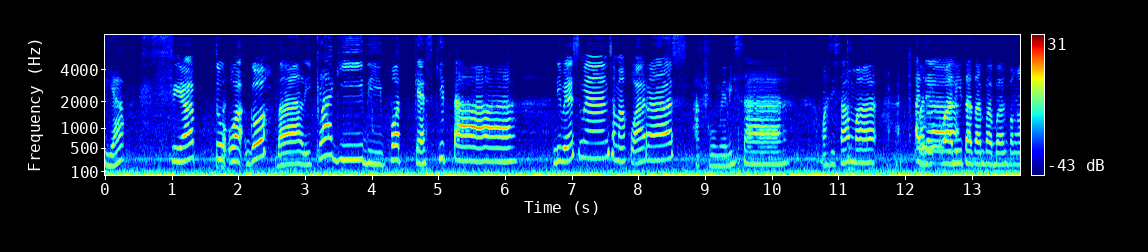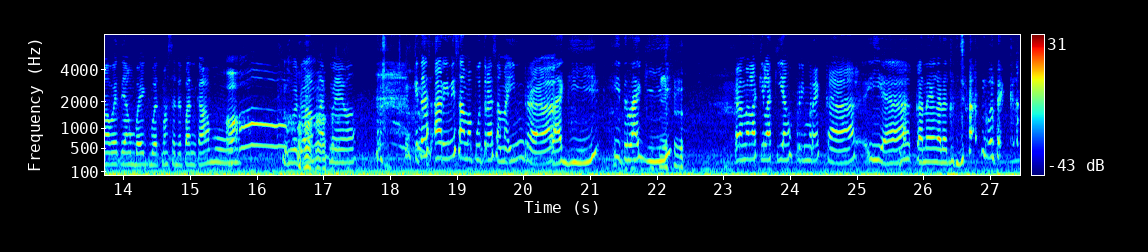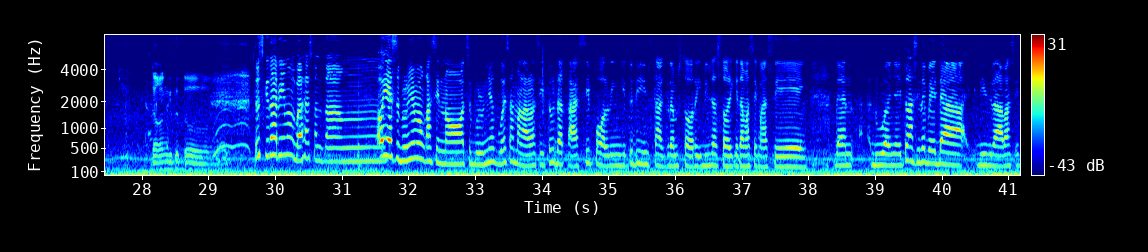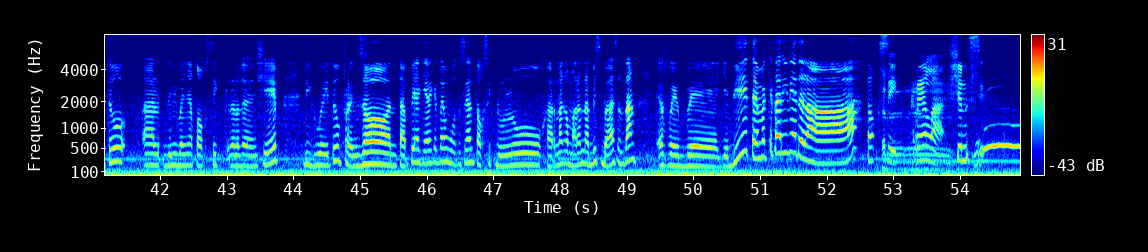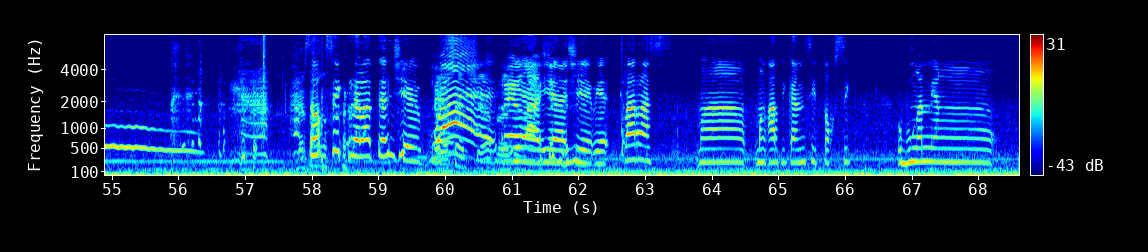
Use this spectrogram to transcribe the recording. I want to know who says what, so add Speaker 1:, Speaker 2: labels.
Speaker 1: Siap?
Speaker 2: Siap tuh Wak Go
Speaker 1: Balik lagi di podcast kita.
Speaker 2: Di basement sama aku Aras.
Speaker 1: Aku Melisa Masih sama.
Speaker 2: Ada-
Speaker 1: wanita tanpa bahan pengawet yang baik buat masa depan kamu.
Speaker 2: Oh, bodo amat Mel. Kita hari ini sama Putra sama Indra.
Speaker 1: Lagi, itu lagi.
Speaker 2: Karena laki-laki yang free mereka.
Speaker 1: Iya, karena yang gak ada kerjaan mereka
Speaker 3: Jangan gitu dong.
Speaker 2: Terus kita hari ini mau bahas tentang
Speaker 1: Oh ya sebelumnya mau kasih note Sebelumnya gue sama Laras itu udah kasih polling gitu di Instagram story Di Insta story kita masing-masing. Dan duanya itu hasilnya beda. Di Laras itu eh, lebih banyak toxic relationship. Di gue itu friendzone. Tapi akhirnya kita memutuskan toxic dulu. Karena kemarin habis bahas tentang FWB Jadi tema kita hari ini adalah
Speaker 2: toxic relationship.
Speaker 1: Toxic relationship
Speaker 3: Relationship,
Speaker 2: relationship.
Speaker 1: ship ya. Laras me- mengartikan si toxic hubungan yang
